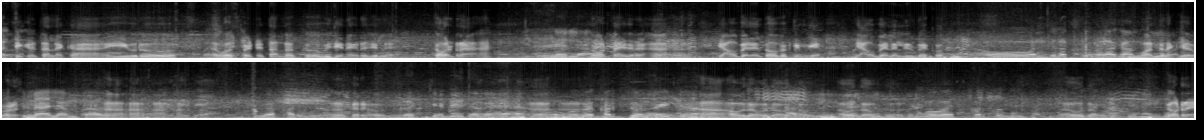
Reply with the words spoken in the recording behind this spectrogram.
ಅತ್ತಿಗೆರೆ ತಾಲೂಕ. ಇವರು ಹೊಸಪೇಟೆ ತಾಲೂಕು ವಿಜಯನಗರ ಜಿಲ್ಲೆ. ತಗೊಂಡ್ರಾ? ನೋಡ್ತಾ ಇದ್ರ ಹಾಂ ಹಾಂ. ಯಾವ ಬೆಲೆಯಲ್ಲಿ ತಗೋಬೇಕು ನಿಮ್ಗೆ? ಯಾವ ಬೆಲೆಯಲ್ಲಿ ಇರ್ಬೇಕು? ಒಂದು ಲಕ್ಷ ಒಳಗ ಒಂದು ಲಕ್ಷ ಒಳಗೆ. ಮೇಲೆ ಅಂತ ಹಾಂ ಹಾಂ ಹಾಂ ಹಾಂ ಇವಾಗ ಖರ್ಚು ಹಾಂ ಕರೆ ಹೌದು ಖರ್ಚು. ಹೋಗೋ ಅಂತ ಐತೆ ಹಾಂ ಹೌದು ಹೌದು ಹೌದು ಹೌದು ಹೌದು ಹೌದು ಹೋಗೋ ಖರ್ಚು ಅಂತ ಹೌದು ಹೌದು. ನೋಡ್ರೆ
